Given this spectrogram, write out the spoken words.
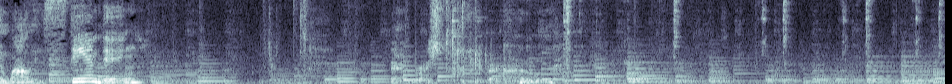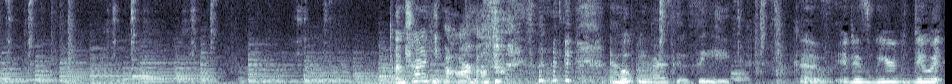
And while he's standing, we're gonna brush, we're comb. I'm trying to keep my arm out the way. I hope you guys can see because it is weird to do it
